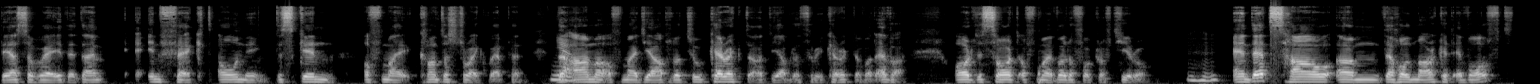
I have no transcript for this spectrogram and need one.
there's a way that i'm in fact owning the skin of my Counter Strike weapon, the armor of my Diablo 2 character, Diablo 3 character, whatever, or the sword of my World of Warcraft hero. Mm-hmm. And that's how um, the whole market evolved.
